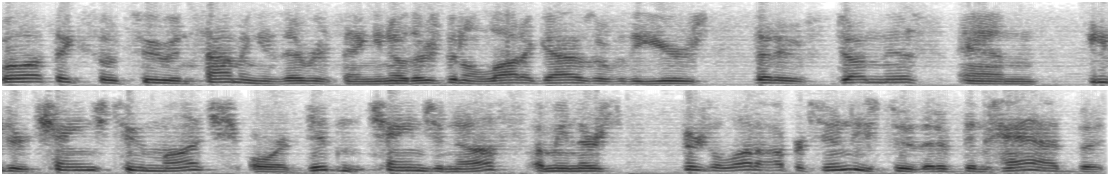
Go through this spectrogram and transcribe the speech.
Well, I think so too, and timing is everything. You know, there's been a lot of guys over the years that have done this and either changed too much or didn't change enough. I mean, there's there's a lot of opportunities to that have been had, but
